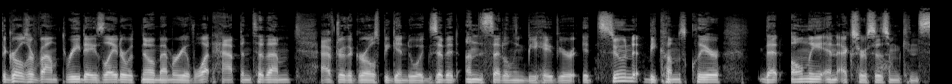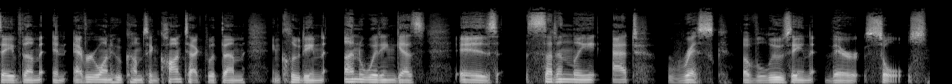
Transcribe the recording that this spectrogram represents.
The girls are found three days later with no memory of what happened to them. After the girls begin to exhibit unsettling behavior, it soon becomes clear that only an exorcism can save them, and everyone who comes in contact with them, including unwitting guests, is suddenly at risk of losing their souls.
